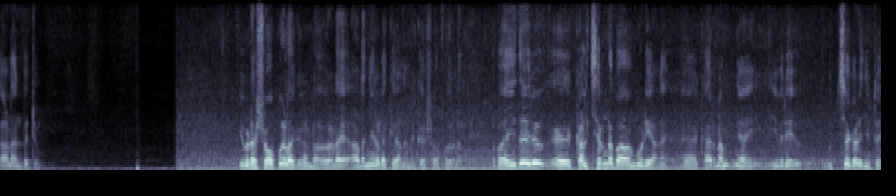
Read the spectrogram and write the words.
കാണാൻ പറ്റും. ഇവിടെ ഷോപ്പുകളൊക്കെ കണ്ടോ? ഇവിടെ അടഞ്ഞു കിടക്കുകയാണ് മിക്ക ഷോപ്പുകളും. അപ്പോൾ ഇതൊരു കൾച്ചറിന്റെ ഭാഗം കൂടിയാണ്. കാരണം ഇവർ ഉച്ച കഴിഞ്ഞിട്ട്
